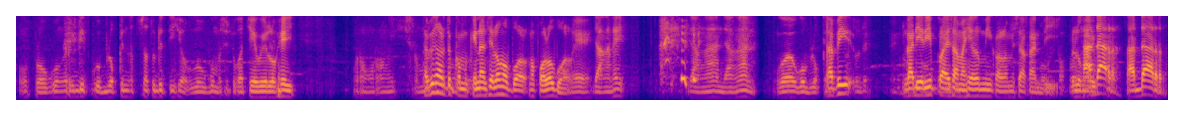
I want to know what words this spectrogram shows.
Oh, flow gue ngeridit gue blokin satu-satu detik ya Allah gue masih suka cewek lo hey orang-orang ih serem Tapi nggak kemungkinan sih lo nge- nge-follow boleh. jangan hey jangan jangan. Gue gue blokin Tapi Nggak di reply sama Hilmi kalau misalkan di belum sadar sadar.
